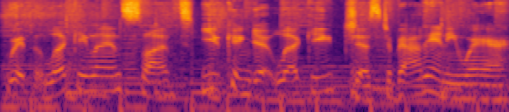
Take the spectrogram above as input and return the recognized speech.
With the Lucky Land slots, you can get lucky just about anywhere.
